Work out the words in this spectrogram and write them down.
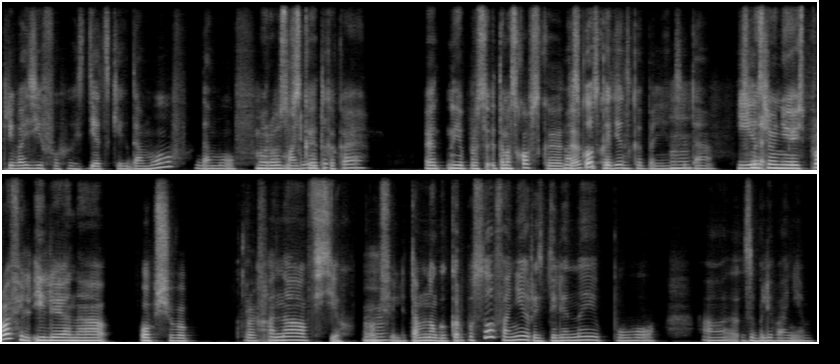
привозив их из детских домов, домов Морозовская малюток. это какая? Это, я просто, это московская, Московская да, детская больница, угу. да. И в смысле, у нее есть профиль или она общего профиля? Она всех профилей. Угу. Там много корпусов, они разделены по заболеваниям.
